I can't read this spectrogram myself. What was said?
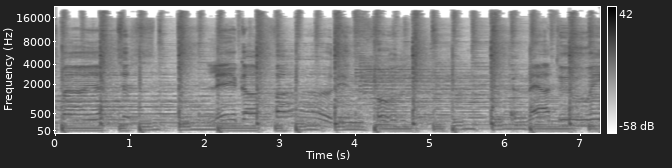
Spørger jeg tyst Ligger for din fod Hvem er du egentlig?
